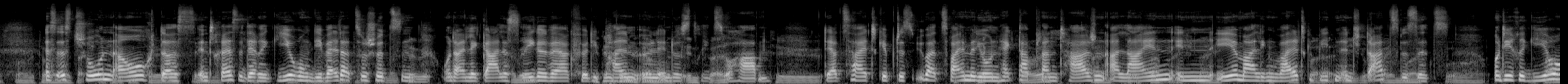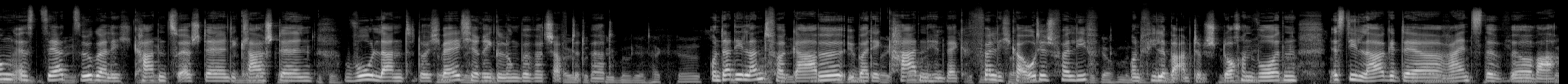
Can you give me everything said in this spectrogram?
Es ist schon auch das Interesse der Regierung, die Wälder zu schützen und ein legales Regelwerk für die Palmölindustrie zu haben. Derzeit gibt es über zwei Millionen Hektar Plantagen allein in ehemaligen Waldgebieten in Staatsbesitz. Und die Regierung ist sehr zögerlich, Karten zu erstellen, die klarstellen, wo Land durch welche Regelung bewirtschaftet wird. Und da die Landvergabe über Dekaden hinweg völlig chaotisch verlief und viele Beamte bestochen wurden, ist die Lage der reinste Wirrwarr.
